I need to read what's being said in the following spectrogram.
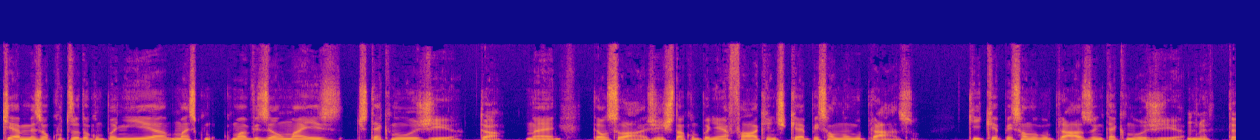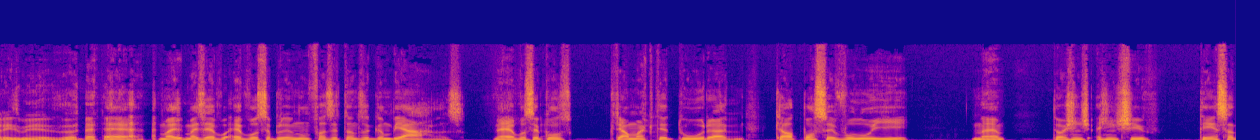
que é a mesma cultura da companhia, mas com, com, uma visão mais de tecnologia. Tá. Né? Então, sei lá, a gente da companhia fala que a gente quer pensar no longo prazo. O que, que é pensar no longo prazo em tecnologia? Três meses. é, mas, mas é, é, você, por exemplo, não fazer tantas gambiarras. Né? Você criar uma arquitetura que ela possa evoluir. Né? Então a gente, a gente tem essa,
